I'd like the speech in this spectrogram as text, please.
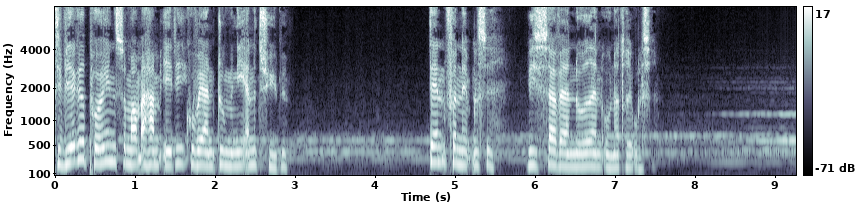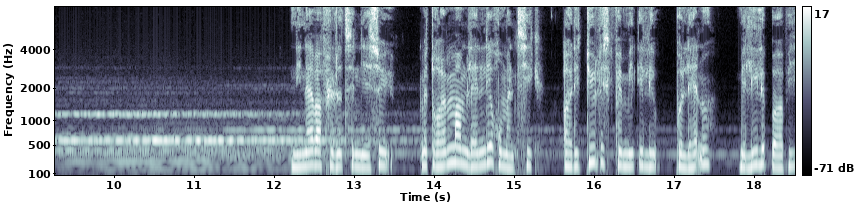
Det virkede på hende, som om at ham Eddie kunne være en dominerende type – den fornemmelse viste sig at være noget af en underdrivelse. Nina var flyttet til Næsø med drømme om landlig romantik og et idyllisk familieliv på landet med lille Bobby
